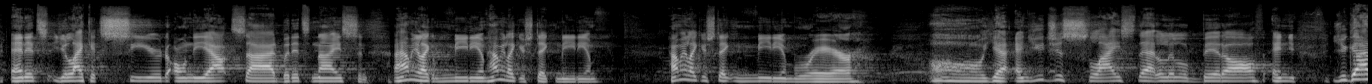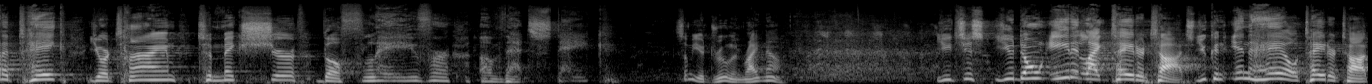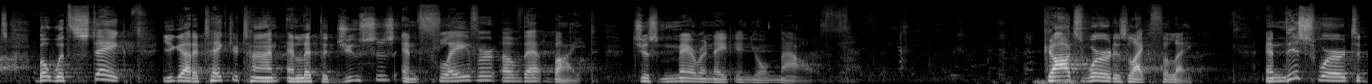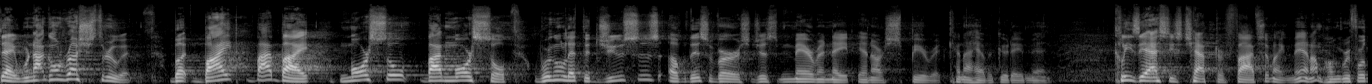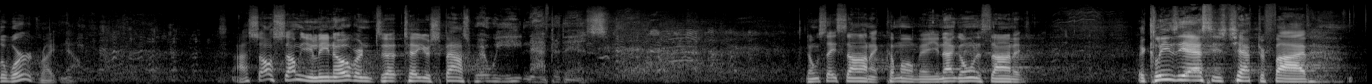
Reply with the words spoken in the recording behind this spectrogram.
And it's you like it seared on the outside, but it's nice. And how many like a medium? How many like your steak medium? How many like your steak medium rare? Oh, yeah. And you just slice that little bit off, and you, you got to take your time to make sure the flavor of that steak. Some of you are drooling right now. You just, you don't eat it like tater tots. You can inhale tater tots, but with steak, you got to take your time and let the juices and flavor of that bite just marinate in your mouth. God's word is like filet. And this word today, we're not going to rush through it, but bite by bite, morsel by morsel, we're going to let the juices of this verse just marinate in our spirit. Can I have a good amen? Ecclesiastes chapter 5. So I'm like, man, I'm hungry for the word right now. I saw some of you lean over and t- tell your spouse, where we eating after this? Don't say Sonic. Come on, man. You're not going to Sonic. Ecclesiastes chapter 5,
